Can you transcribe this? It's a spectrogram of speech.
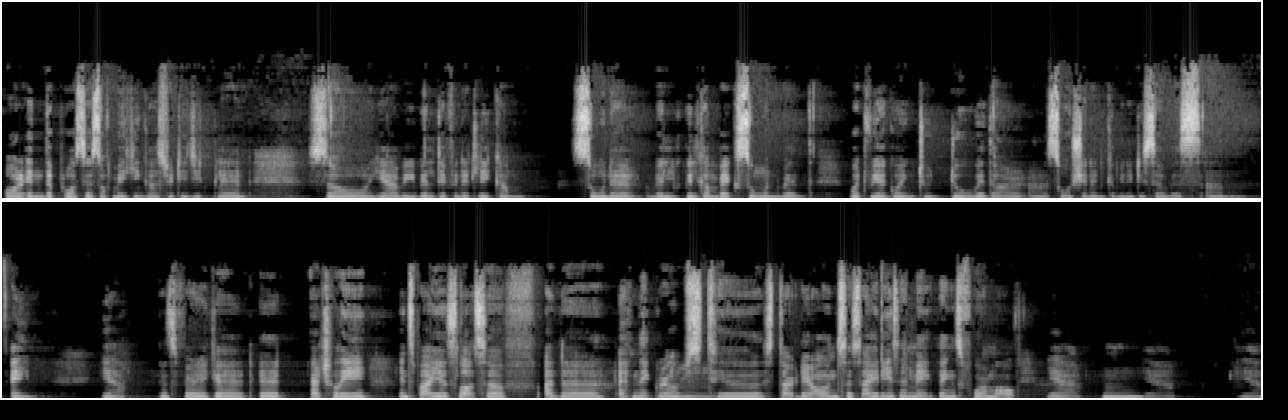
or in the process of making a strategic plan. So yeah, we will definitely come sooner. We'll we'll come back soon with what we are going to do with our uh, social and community service um, aim. Yeah, it's very good. It actually inspires lots of other ethnic groups mm. to start their own societies and yeah. make things formal. Yeah, mm. yeah, yeah.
